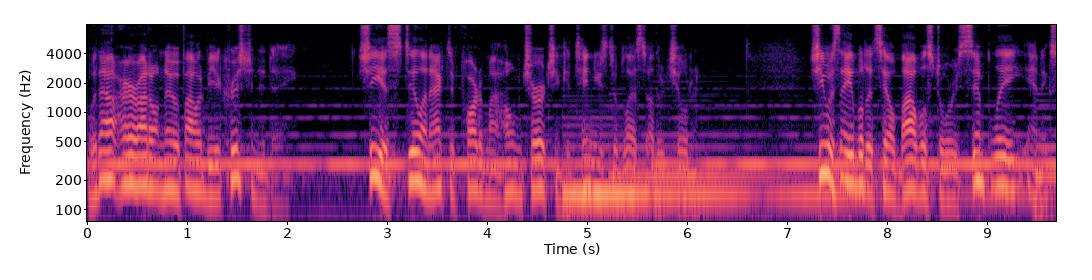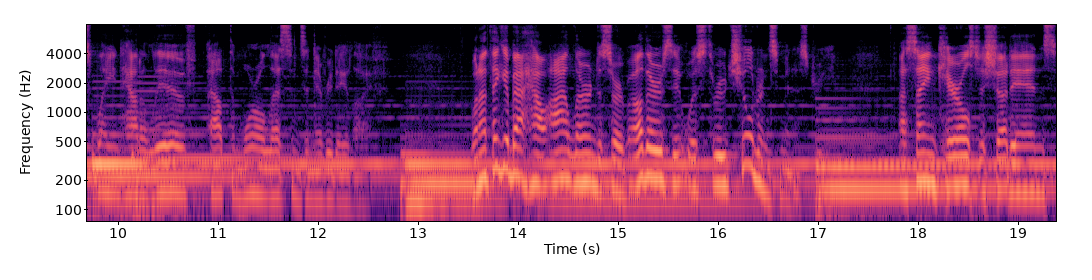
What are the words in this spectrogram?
Without her, I don't know if I would be a Christian today. She is still an active part of my home church and continues to bless other children. She was able to tell Bible stories simply and explain how to live out the moral lessons in everyday life. When I think about how I learned to serve others, it was through children's ministry. I sang carols to shut ins,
